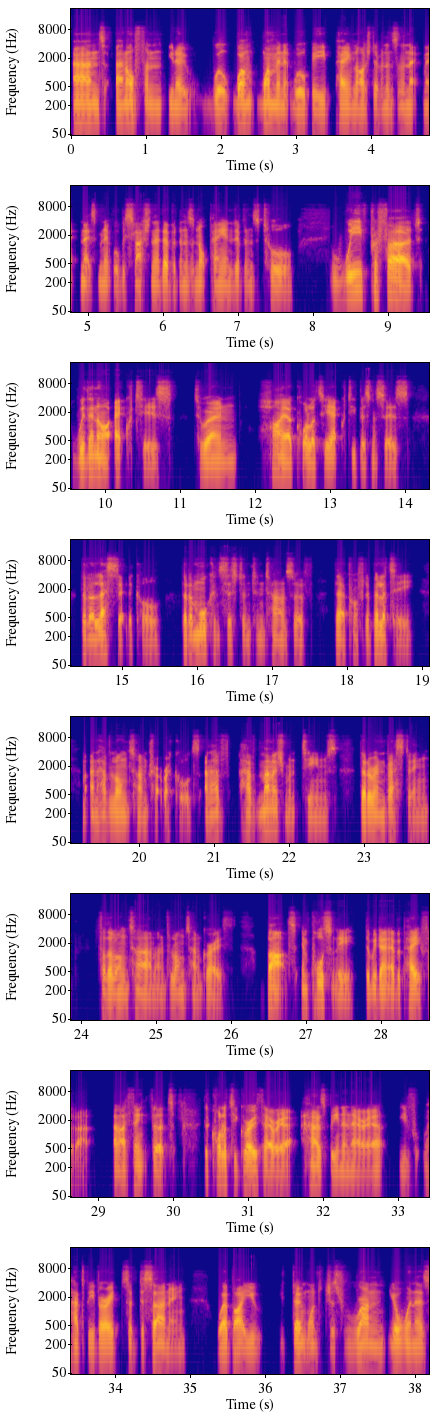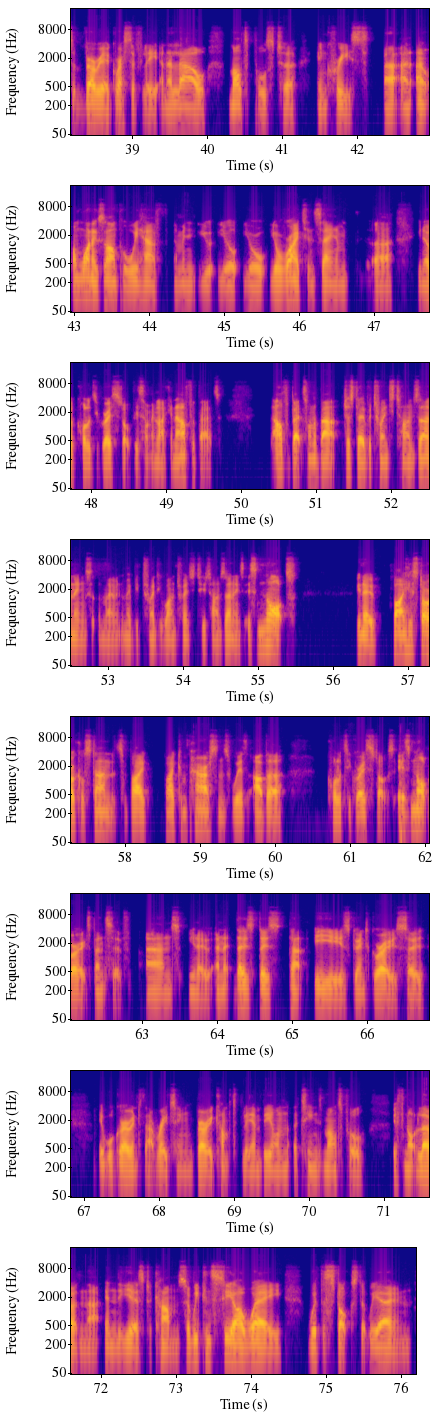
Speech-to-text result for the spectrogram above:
And and often, you know, will one one minute we'll be paying large dividends, and the next next minute we'll be slashing their dividends and not paying any dividends at all. We've preferred within our equities to own higher quality equity businesses that are less cyclical, that are more consistent in terms of their profitability, and have long-term track records, and have have management teams that are investing for the long term and for long term growth. But importantly, that we don't overpay for that. And I think that the quality growth area has been an area you've had to be very discerning, whereby you don't want to just run your winners very aggressively and allow multiples to increase. Uh, and, and, one example we have, I mean, you, you're you're you're right in saying, uh, you know, quality growth stock would be something like an alphabet. Alphabet's on about just over 20 times earnings at the moment, maybe 21, 22 times earnings. It's not, you know, by historical standards, by by comparisons with other quality growth stocks, it's not very expensive. And you know, and those those that E is going to grow, so it will grow into that rating very comfortably and be on a teens multiple, if not lower than that, in the years to come. So we can see our way with the stocks that we own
